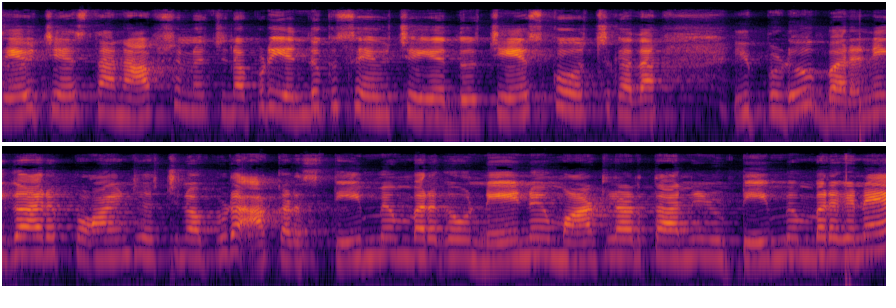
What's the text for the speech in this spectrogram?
సేవ్ చేస్తాను ఆప్షన్ వచ్చినప్పుడు ఎందుకు సేవ్ చేయొద్దు? చేసుకోవచ్చు కదా. ఇప్పుడు భరణి గారి పాయింట్స్ వచ్చినప్పుడు అక్కడ టీం మెంబర్గా నేనే మాట్లాడతాను నువ్వు టీం మెంబర్గానే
